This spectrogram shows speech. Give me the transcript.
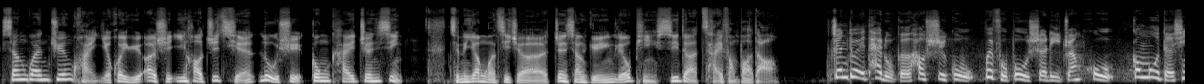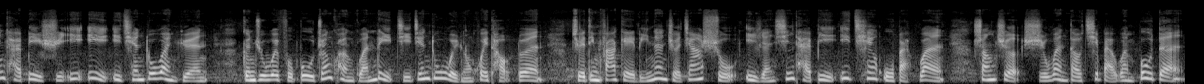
相关捐款也会于二十一号之前陆续公开征信。前天央广记者郑祥云、刘品熙的采访报道。针对泰鲁格号事故，卫福部设立专户，共募得新台币十一亿一千多万元。根据卫福部专款管理及监督委员会讨论，决定发给罹难者家属一人新台币一千五百万，伤者十万到七百万不等。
